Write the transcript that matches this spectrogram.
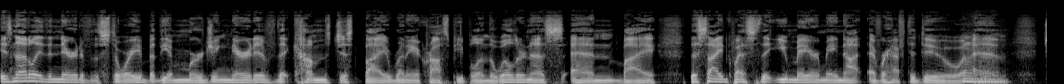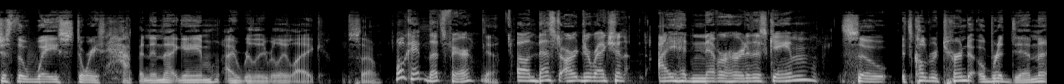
is not only the narrative of the story, but the emerging narrative that comes just by running across people in the wilderness and by the side quests that you may or may not ever have to do, Mm-hmm. and just the way stories happen in that game. I really really like. So Okay, that's fair. Yeah. Um, best art direction. I had never heard of this game. so it's called Return to Obra Dinn,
